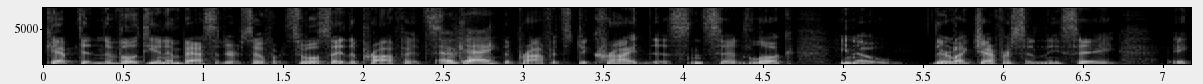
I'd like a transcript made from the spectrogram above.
Captain, the Votian ambassador, so forth. So we'll say the prophets. Okay. The prophets decried this and said, "Look, you know, they're like Jefferson. They say a,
